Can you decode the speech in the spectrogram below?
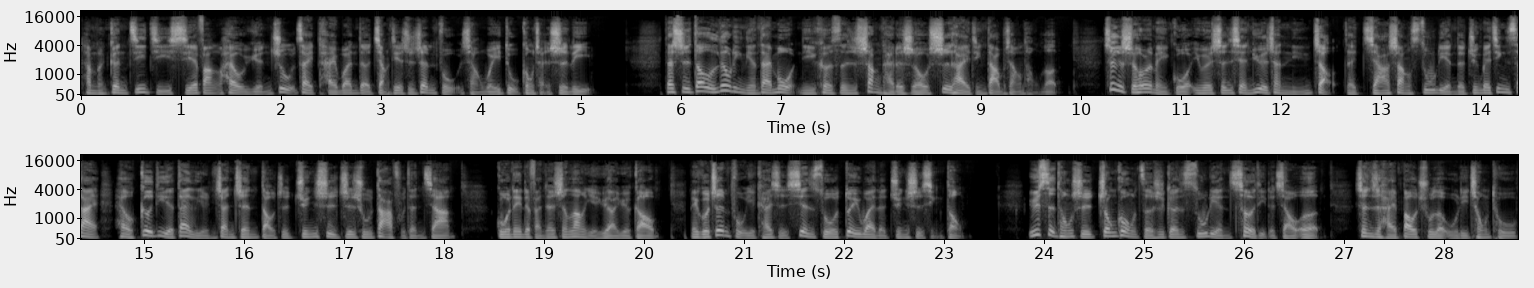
他们更积极协防还有援助在台湾的蒋介石政府，想围堵共产势力。但是到了六零年代末，尼克森上台的时候，事态已经大不相同了。这个时候的美国，因为深陷越战的泥沼，再加上苏联的军备竞赛，还有各地的代理人战争，导致军事支出大幅增加，国内的反战声浪也越来越高，美国政府也开始限缩对外的军事行动。与此同时，中共则是跟苏联彻底的交恶，甚至还爆出了武力冲突。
